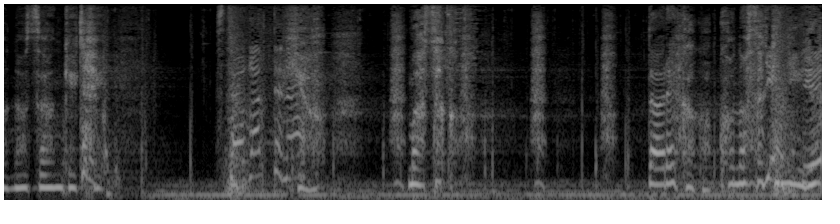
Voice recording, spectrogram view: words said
この斬撃。いや下がってな。まさか。誰かがこの先にいる。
